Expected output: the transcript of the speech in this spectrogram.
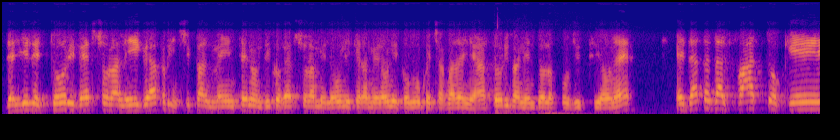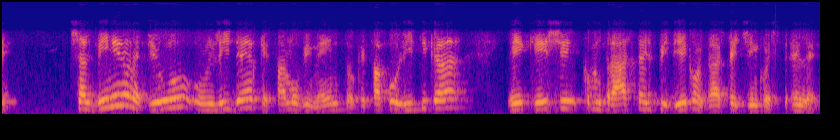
degli elettori verso la Lega principalmente, non dico verso la Meloni, che la Meloni comunque ci ha guadagnato rimanendo all'opposizione, è data dal fatto che Salvini non è più un leader che fa movimento, che fa politica e che contrasta il PD e contrasta i 5 Stelle.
